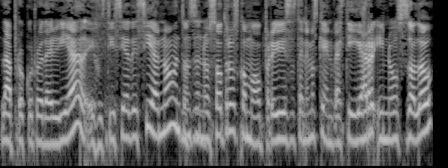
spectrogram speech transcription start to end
la procuraduría de justicia decía no entonces nosotros como periodistas tenemos que investigar y no solo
